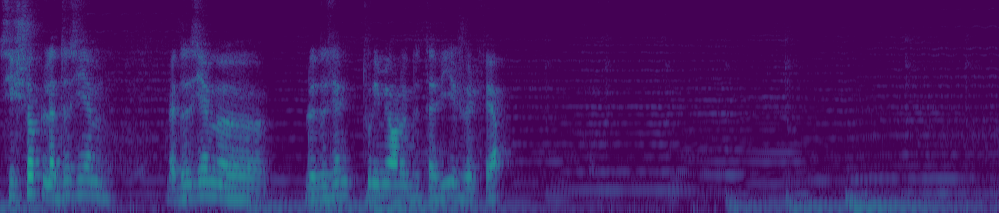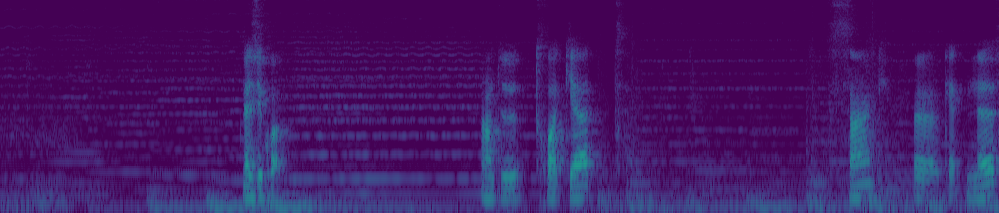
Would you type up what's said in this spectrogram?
Si je chope la deuxième, la deuxième, euh, le deuxième tous les meilleurs de ta vie, je vais le faire. Là j'ai quoi? 1, 2, 3, 4, 5, euh, 4, 9.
